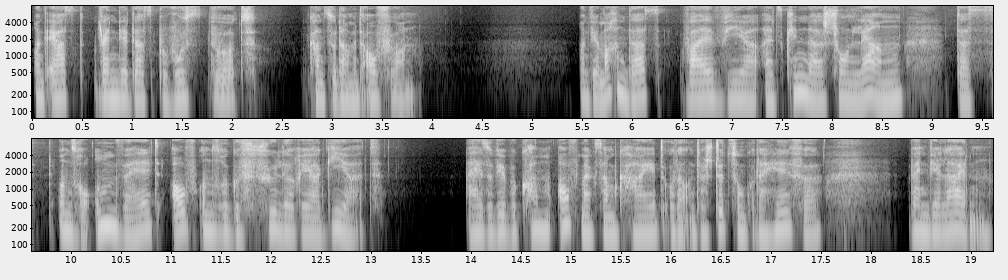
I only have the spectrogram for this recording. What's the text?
Und erst wenn dir das bewusst wird, kannst du damit aufhören. Und wir machen das, weil wir als Kinder schon lernen, dass unsere Umwelt auf unsere Gefühle reagiert. Also wir bekommen Aufmerksamkeit oder Unterstützung oder Hilfe, wenn wir leiden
